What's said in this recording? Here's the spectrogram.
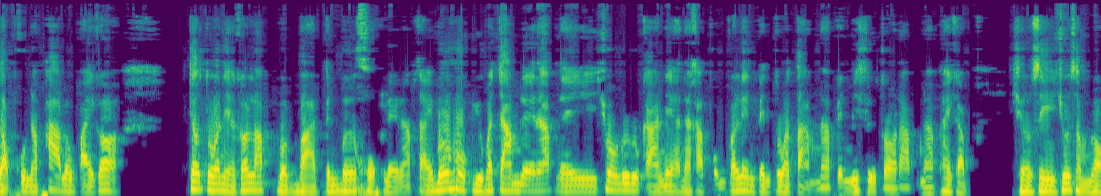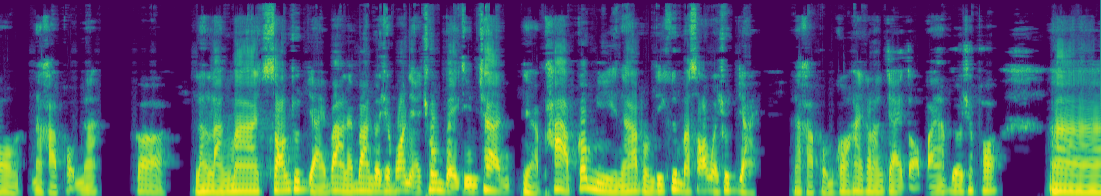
ดรอปคุณภาพลงไปก็ เจ้าตัวเนี่ยก็รับบทบาทเป็นเบอร์หกเลยนะครับใส่เบอร์หกอยู่ประจำเลยนะครับ ในช่วงฤดูกาลเนี่ยนะครับ ผมก็เล่นเป็นตัวต่ำนะเป็นมิดฟิลตัวรับนะครับให้กับเชลซีชุดสำรองนะครับผมนะ ก็หลังๆมาซ้อมชุดใหญ่บ้างอะไรบ้างโดยเฉพาะเนี่ยช่วงเบรกทีมชาติเนี่ยภาพก็มีนะครับ ผมที่ขึ้นมาซ้อมกับชุดใหญ่นะครับ ผมก็ให้กำลังใจต่อไปนะครับ โดยเฉพาะอ่า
